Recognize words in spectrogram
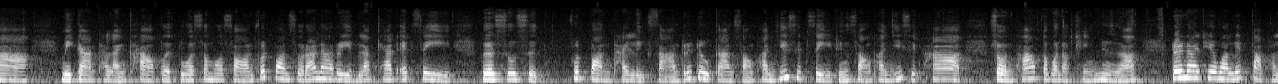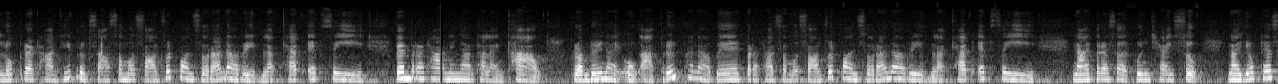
มา มีการถแถลงข่าวเปิดตัวสโมสร ฟุตบอลสุรานารี Black Cat FC เพื่อสู้ศึก ฟุตบอลไทยลีก 3 ฤดูกาล 2024ถึง2025 โซนภาคตะวันออกเฉียงเหนือ โดยนายเทวาลิปตาพันลบประธานที่ปรึกษาสโมสรฟุตบอลสุรนารี Black Cat FC เป็นประธานในงานถแถลงข่าว พร้อมด้วยนายองค์อาจพฤกษ์พนาเวศประธานสโมสรฟุตบอลสุรนารี Black Cat FC นายประเสริฐบุญชัยสุข นายกเทศ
